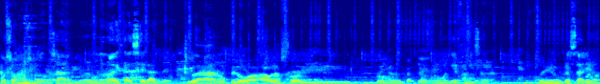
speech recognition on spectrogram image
Vos sos músico, o sea, uno no deja de ser algo. Claro, pero ahora soy dueño de un café. ¿Cómo te definís ahora? Dueño de un. ¿Empresario?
